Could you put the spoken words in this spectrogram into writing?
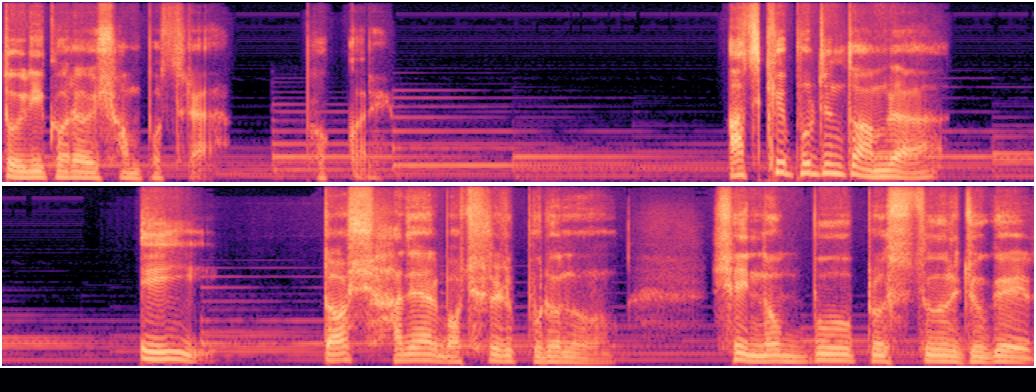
তৈরি করা ওই সম্পদটা ভোগ করে। আজকে পর্যন্ত আমরা এই দশ হাজার বছরের পুরনো সেই নব্য প্রস্তুর যুগের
